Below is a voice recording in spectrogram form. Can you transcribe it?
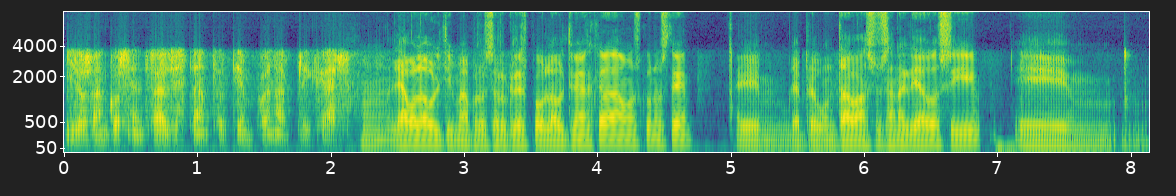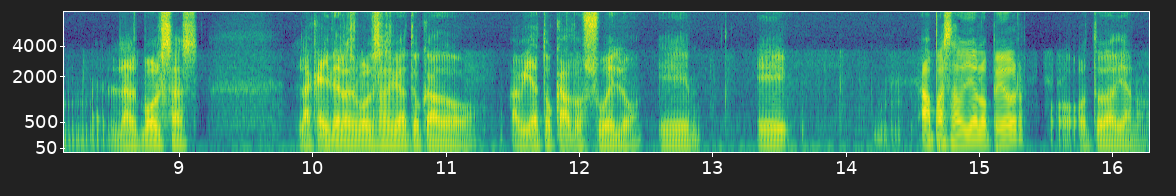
y los bancos centrales tanto tiempo en aplicar. Mm, le hago la última, profesor Crespo. La última vez que hablábamos con usted, eh, le preguntaba a Susana Criado si eh, las bolsas, la caída de las bolsas había tocado, había tocado suelo. Eh, ¿Ha pasado ya lo peor o todavía no?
